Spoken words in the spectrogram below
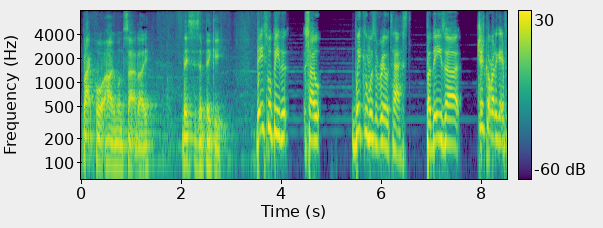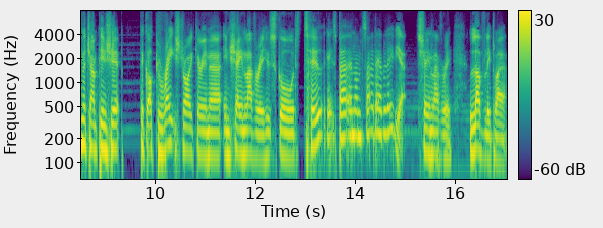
Blackpool at home on Saturday. This is a biggie. This will be the. So, Wycombe was a real test, but these are just got relegated from the Championship. They've got a great striker in uh, in Shane Lavery who scored two against Burton on Saturday, I believe. Yeah, Shane Lavery, lovely player,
